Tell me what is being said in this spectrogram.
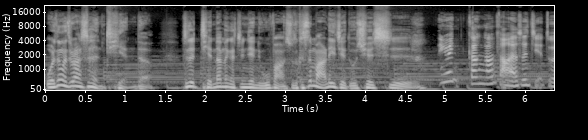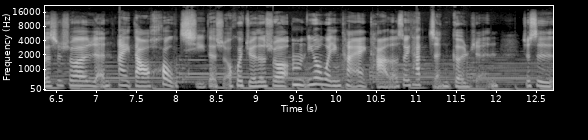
我认为这段是很甜的。就是甜到那个境界，你无法说。可是玛丽解读却是，因为刚刚张老师解读的是说，人爱到后期的时候，会觉得说，嗯，因为我已经太爱他了，所以他整个人就是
